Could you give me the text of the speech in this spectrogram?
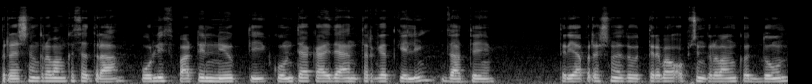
प्रश्न क्रमांक सतरा. पोलीस पाटील नियुक्ती कोणत्या कायद्याअंतर्गत केली जाते? तर या प्रश्नाचं उत्तर बा ऑप्शन क्रमांक दोन.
